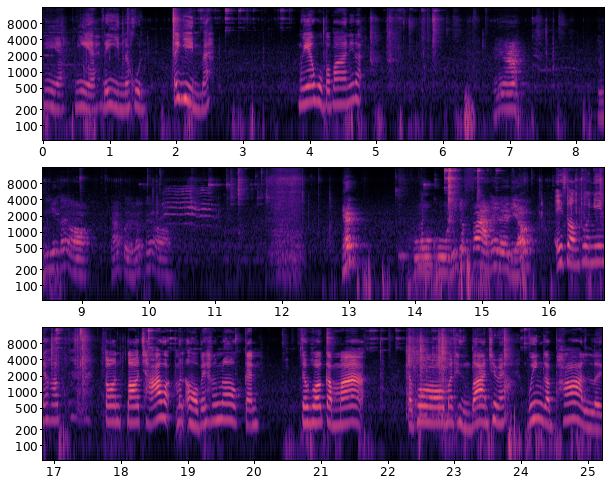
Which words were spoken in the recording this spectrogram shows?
นี่ไงนี่ไงได้ยินไหมคุณ ได้ยินไหมเมียผมประมาณนี้แหละ นี่ไงเดี๋ยวพรุ่งนี้ค่อยออกร้านเปิดแล้วค่อยออก เฮ็ดครูครูที่จะฟาดให้เลยเดี๋ยว ไอ้สองตัวนี้นะครับ ตอนตอนเช้าอะมันออกไปข้างนอกกัน แต่พอกลับมา แต่พอมาถึงบ้านใช่ไหมวิ่งกันพล่านเลย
